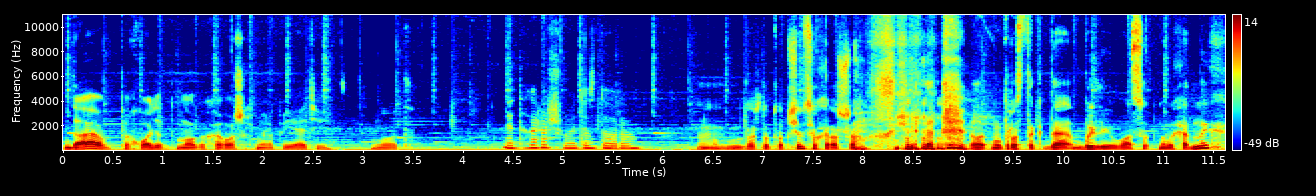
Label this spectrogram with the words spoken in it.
Да, проходит много хороших мероприятий. Вот. Это хорошо, это здорово. Да, тут вообще все хорошо. Вот мы просто, когда были у вас вот на выходных,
